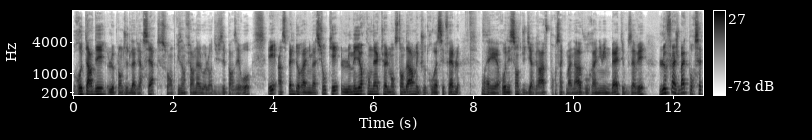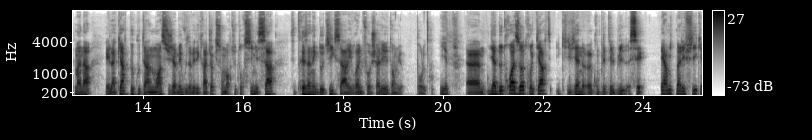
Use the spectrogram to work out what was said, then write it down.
retarder le plan de jeu de l'adversaire, que ce soit en prise infernale ou alors divisé par zéro, et un spell de réanimation qui est le meilleur qu'on ait actuellement standard, mais que je trouve assez faible. Ouais. C'est Renaissance du Diregraphe pour 5 mana, vous réanimez une bête et vous avez le flashback pour 7 mana, et la carte peut coûter un de moins si jamais vous avez des créatures qui sont mortes ce tour-ci, mais ça, c'est très anecdotique, ça arrivera une fois au chalet, et tant mieux, pour le coup. Yep. Euh, Il y a deux trois autres cartes qui viennent euh, compléter le build. C'est Ermite Maléfique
